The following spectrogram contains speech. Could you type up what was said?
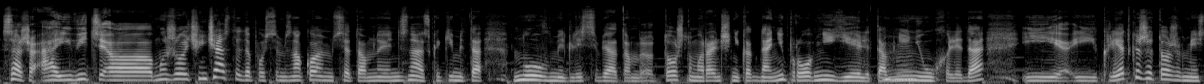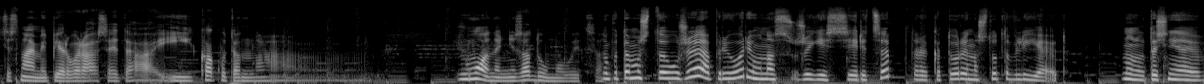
Саша, а и ведь а, мы же очень часто, допустим, знакомимся там, ну, я не знаю, с какими-то новыми для себя, там, э, то, что мы раньше никогда не проб, не ели, там, не Мгм. нюхали, да, и, и клетка же тоже вместе с нами первый раз это, и как вот она... Почему она не задумывается? Ну, потому что уже априори у нас уже есть все рецепторы, которые на что-то влияют. Ну, точнее,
